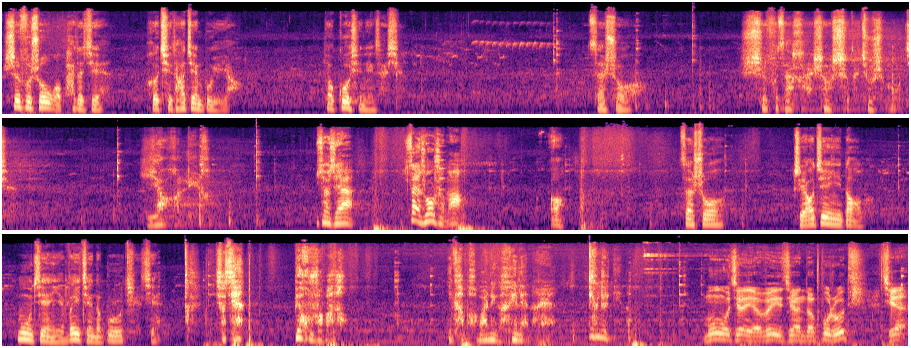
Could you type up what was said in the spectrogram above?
师傅说我拍的剑和其他剑不一样，要过些年才行。再说，师傅在海上使的就是木剑，一样很厉害。小贤，在说什么？哦，再说，只要剑意到了，木剑也未见得不如铁剑。小贤，别胡说八道！你看旁边那个黑脸男人盯着你呢。木剑也未见得不如铁剑。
